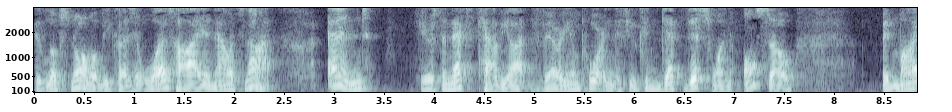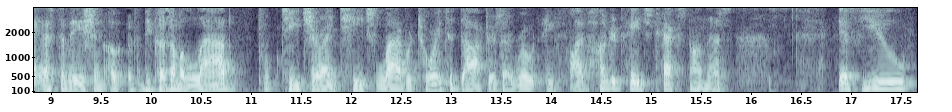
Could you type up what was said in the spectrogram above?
It looks normal because it was high and now it's not. And here's the next caveat, very important. If you can get this one also, in my estimation, of, because I'm a lab teacher, I teach laboratory to doctors. I wrote a 500 page text on this. If you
